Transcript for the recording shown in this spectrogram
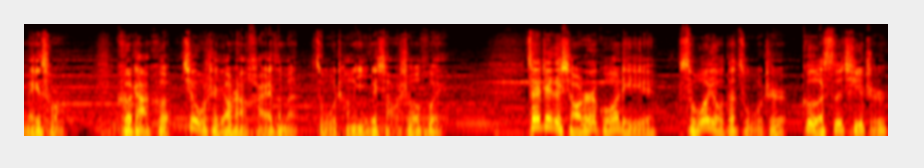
没错，科扎克就是要让孩子们组成一个小社会，在这个小人国里，所有的组织各司其职，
